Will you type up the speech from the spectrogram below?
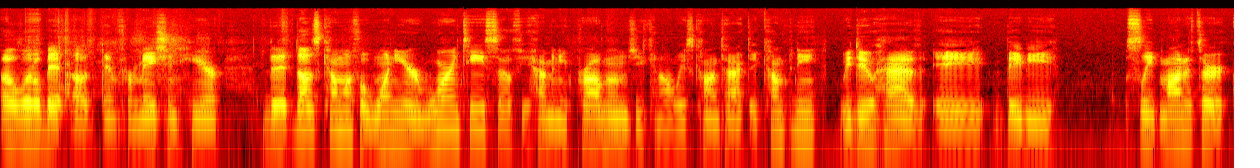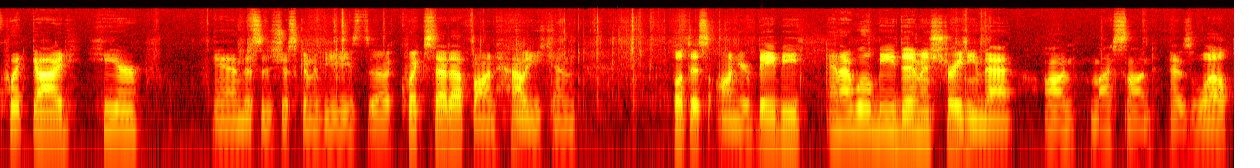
a little bit of information here that does come with a one year warranty. So if you have any problems, you can always contact a company. We do have a baby sleep monitor quick guide here. And this is just going to be the quick setup on how you can put this on your baby. And I will be demonstrating that on my son as well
